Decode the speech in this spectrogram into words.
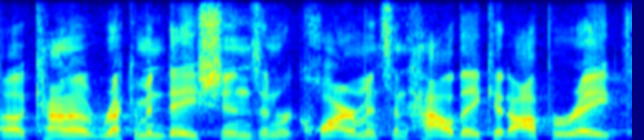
uh, kind of recommendations and requirements and how they could operate.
